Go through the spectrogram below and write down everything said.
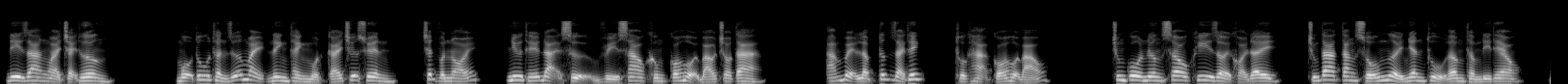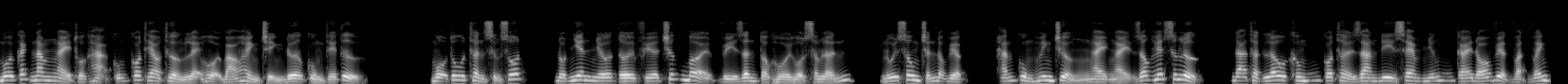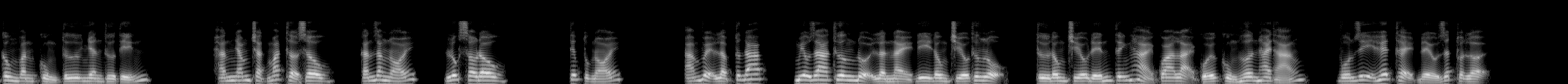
Đi ra ngoài chạy thương. Mộ tu thần giữa mày ninh thành một cái chữ xuyên, chất vấn nói, như thế đại sự vì sao không có hội báo cho ta. Ám vệ lập tức giải thích, thuộc hạ có hội báo. Trung cô nương sau khi rời khỏi đây, chúng ta tăng số người nhân thủ âm thầm đi theo, mỗi cách 5 ngày thuộc hạ cũng có theo thường lệ hội báo hành trình đưa cùng thế tử. Mộ tu thần sửng sốt, đột nhiên nhớ tới phía trước bởi vì dân tộc hồi hột xâm lấn, núi sông chấn động việc, hắn cùng huynh trưởng ngày ngày dốc hết sức lực, đã thật lâu không có thời gian đi xem những cái đó việc vặt vãnh công văn cùng tư nhân thư tín. Hắn nhắm chặt mắt thở sâu, cắn răng nói, lúc sau đâu? Tiếp tục nói. Ám vệ lập tức đáp, miêu ra thương đội lần này đi đông chiếu thương lộ, từ đông chiếu đến tĩnh hải qua lại cuối cùng hơn 2 tháng, vốn dĩ hết thể đều rất thuận lợi.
